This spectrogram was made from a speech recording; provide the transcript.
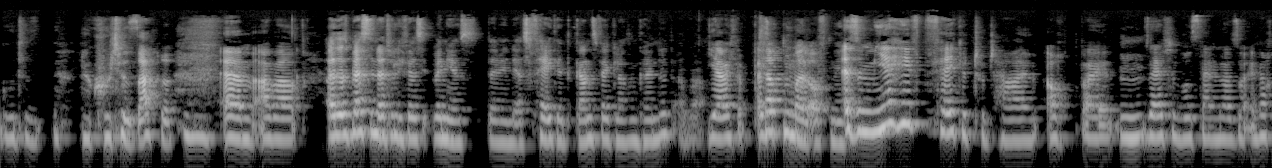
gute, eine gute Sache. Mhm. Ähm, aber Also das Beste natürlich wäre wenn ihr es, wenn ihr das Fake It ganz weglassen könntet, aber ja, aber ich glaube, also, klappt nun mal oft nicht. also mir hilft fake it total. Auch bei Mhm. Selbstbewusstsein oder so. Einfach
